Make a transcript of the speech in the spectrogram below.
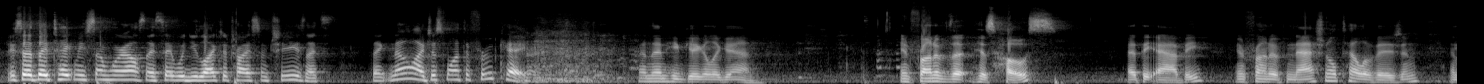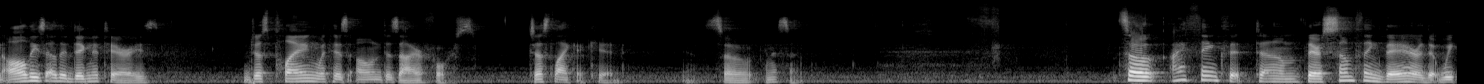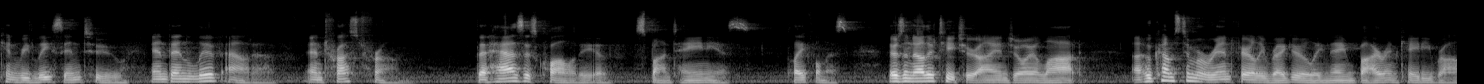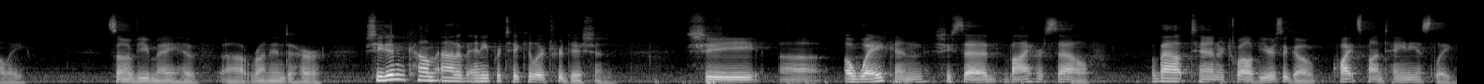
He said, They'd take me somewhere else and they'd say, Would you like to try some cheese? And I'd think, No, I just want the fruitcake. and then he'd giggle again. in front of the, his hosts at the Abbey, in front of national television and all these other dignitaries, just playing with his own desire force, just like a kid. So innocent. So I think that um, there's something there that we can release into and then live out of and trust from that has this quality of spontaneous playfulness. There's another teacher I enjoy a lot uh, who comes to Marin fairly regularly named Byron Katie Raleigh. Some of you may have uh, run into her. She didn't come out of any particular tradition. She uh, awakened, she said, by herself about 10 or 12 years ago, quite spontaneously,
